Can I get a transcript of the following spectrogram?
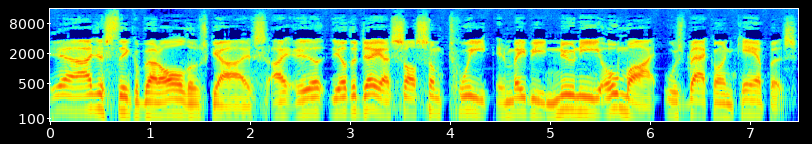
Yeah, I just think about all those guys. I uh, the other day I saw some tweet and maybe Nuni Omot was back on campus.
